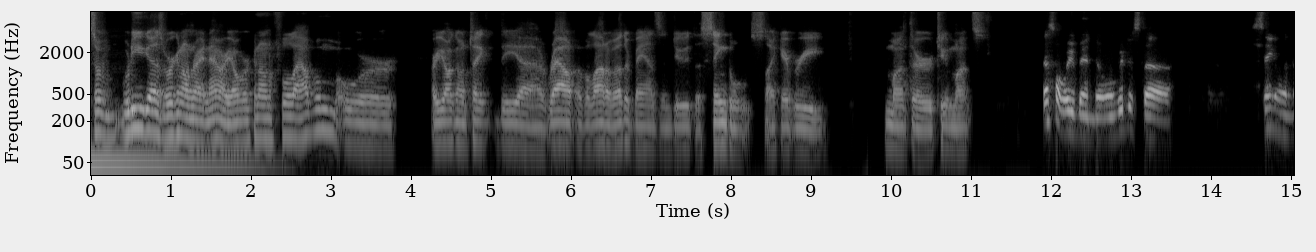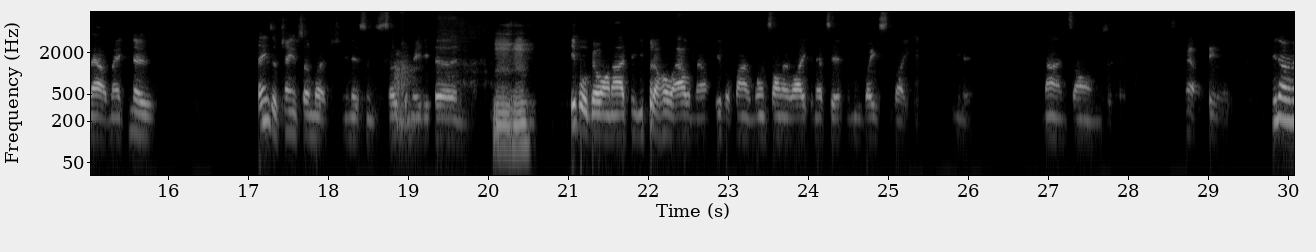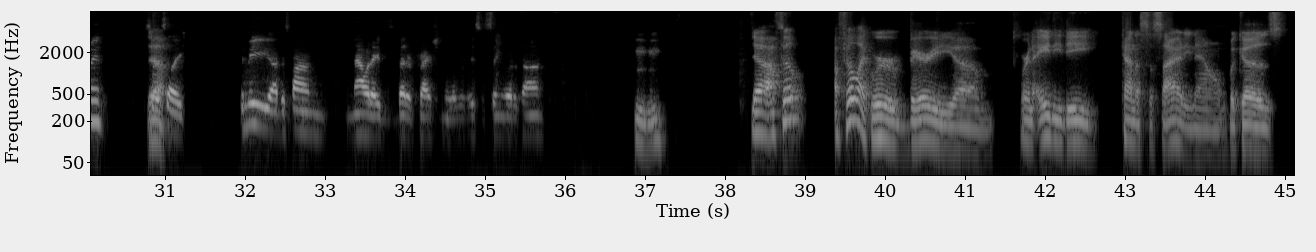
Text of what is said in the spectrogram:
So, what are you guys working on right now? Are y'all working on a full album, or are y'all going to take the uh, route of a lot of other bands and do the singles like every month or two months? That's what we've been doing. We're just uh singling out, man. You know, things have changed so much, you know, since social media and Mm-hmm. people go on iTunes. You put a whole album out, people find one song they like, and that's it. And you waste like, you know, nine songs. You know what I mean? So Yeah. it's like, to me, I just find nowadays it's better traction to release a single at a time. hmm Yeah, I feel I feel like we're very um, we're an ADD kind of society now because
